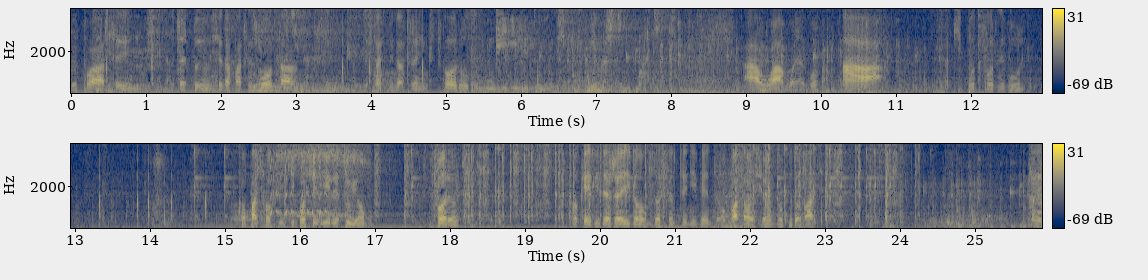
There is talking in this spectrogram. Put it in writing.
wypłaty. Wyczerpują się zapasy złota. Jesteśmy na trening stworu. Sługi irytują się. Nie masz czym płacić. Ała, moja głowa. A, Jaki potworny ból. Kopać chochliki, bo się irytują. Stwory oczywiście. Okej, widzę, że idą do świątyni, więc opłacało się wybudować. Okej,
